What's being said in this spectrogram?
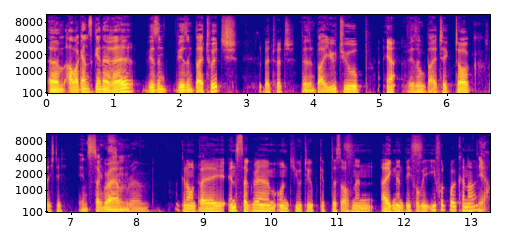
Ja. Ähm, aber ganz generell, wir sind, wir sind bei Twitch. Bei Twitch. Wir sind bei YouTube. Ja. Wir so. sind bei TikTok. Richtig. Instagram. Instagram. Genau, und ja. bei Instagram und YouTube gibt es auch einen eigenen BVB E-Football-Kanal. Ja.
